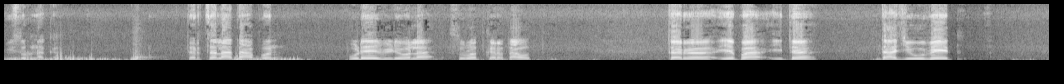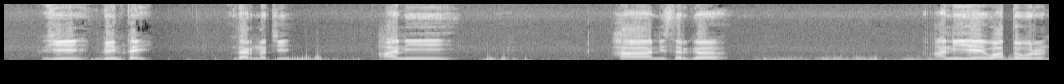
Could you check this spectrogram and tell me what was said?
विसरू नका. तर चला आता आपण पुढे व्हिडिओला सुरुवात करत आहोत. तर हे पा इथं दाजी उभे आहेत. ही भिंत आहे धरणाची. आणि हा निसर्ग आणि हे वातावरण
